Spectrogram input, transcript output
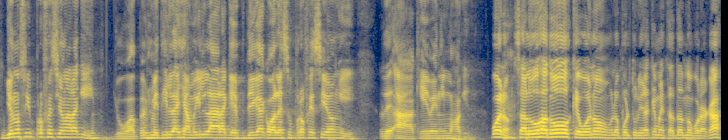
yo no soy profesional aquí. Yo voy a permitirle a Yamil Lara que diga cuál es su profesión y de, a qué venimos aquí. Bueno, saludos a todos, qué bueno la oportunidad que me estás dando por acá.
